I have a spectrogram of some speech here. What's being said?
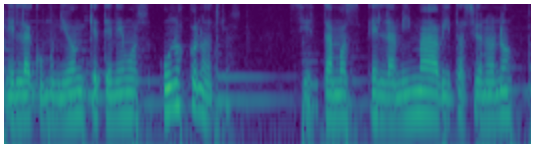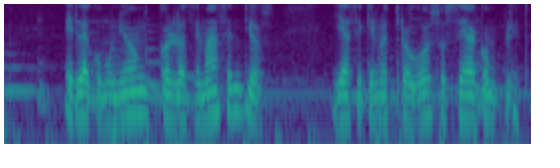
en la comunión que tenemos unos con otros, si estamos en la misma habitación o no, en la comunión con los demás en Dios y hace que nuestro gozo sea completo.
